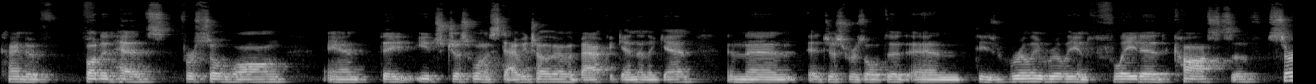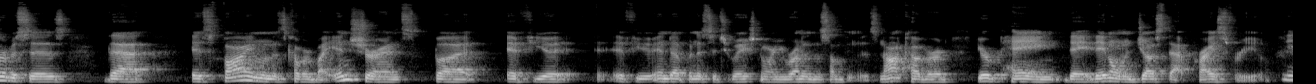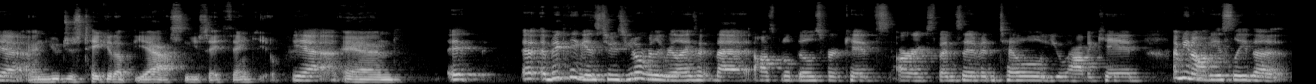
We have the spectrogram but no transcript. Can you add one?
kind of butted heads for so long, and they each just want to stab each other in the back again and again. And then it just resulted in these really, really inflated costs of services that is fine when it's covered by insurance, but if you if you end up in a situation where you run into something that's not covered, you're paying they they don't adjust that price for you. Yeah. And you just take it up the ass and you say thank you. yeah. And It a, big thing is too is you don't really realize that, that hospital bills for kids are expensive until you have a kid. I mean, obviously the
